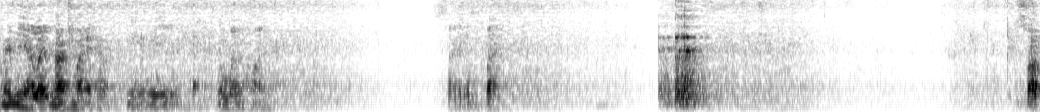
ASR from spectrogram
ไม่มีอะไรมากมายครับมีน้ำมันหอย ใส่ลงไป ซอส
